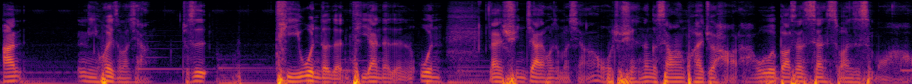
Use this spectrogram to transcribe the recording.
啊，你会怎么想？就是。提问的人、提案的人问来询价或怎么想啊，我就选那个三万块就好了。我也不知道三三十万是什么啊，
